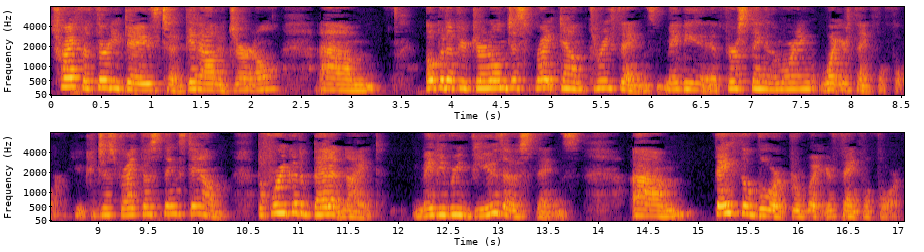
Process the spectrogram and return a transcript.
Try for 30 days to get out a journal. Um, open up your journal and just write down three things. Maybe first thing in the morning, what you're thankful for. You can just write those things down. Before you go to bed at night, maybe review those things. Um, thank the Lord for what you're thankful for.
